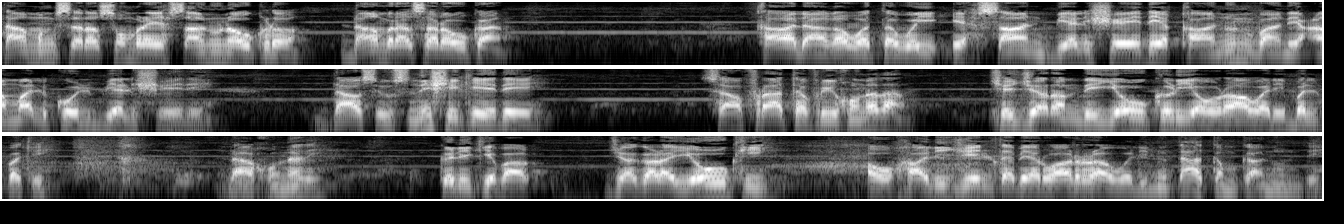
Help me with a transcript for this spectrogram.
تا مونږ سره څومره احسانونه وکړو دا هم را سره وکړه قال هغه ورته وایي احسان بیل شی دی قانون باندې عمل کول بیل شی دی داسې اوس نشي کیدی څه افرا تفری خو نه ده چې جرم دی یو کړي او راولي بل پکې دا خو نه دی کلي کې به جګړه یو کی او خالی جیل ته به رواره راولي نو دا کم قانون دی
